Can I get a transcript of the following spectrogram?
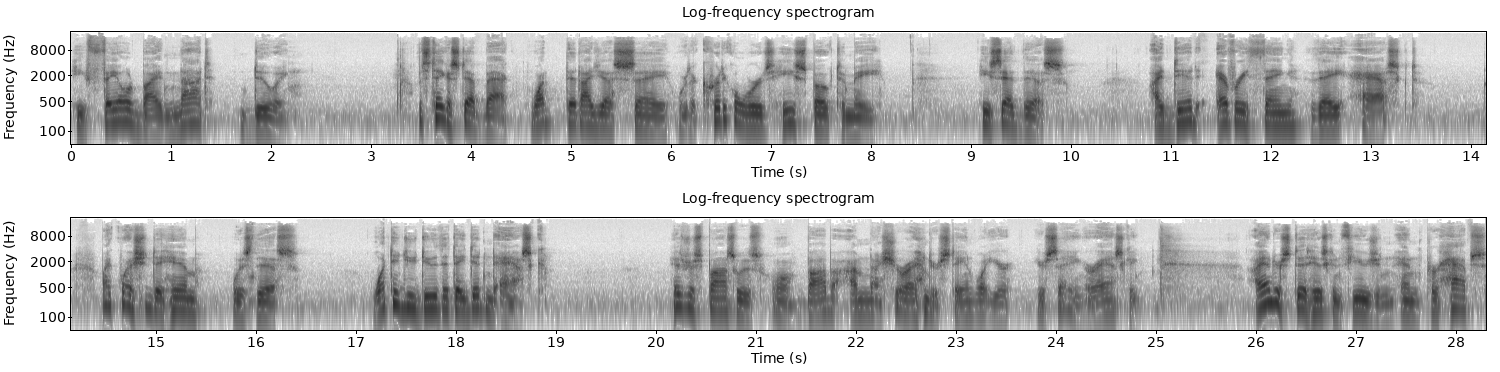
He failed by not doing. Let's take a step back. What did I just say were the critical words he spoke to me? He said this I did everything they asked. My question to him was this What did you do that they didn't ask? His response was, Well, Bob, I'm not sure I understand what you're, you're saying or asking. I understood his confusion, and perhaps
